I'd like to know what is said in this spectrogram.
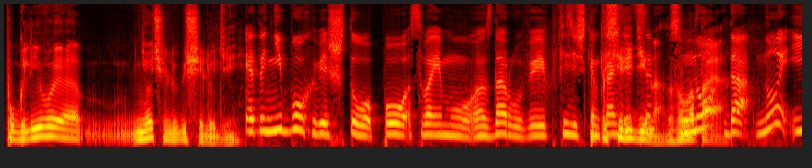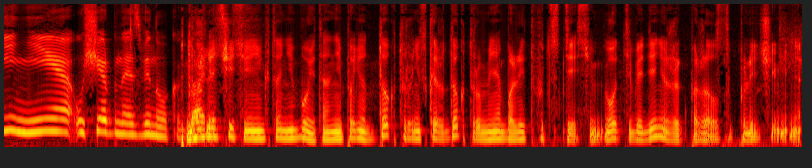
пугливые, не очень любящие людей. Это не бог весь что по своему э, здоровью и физическим Это кондициям. середина, золотая. Но, да, но и не ущербное звено. Как да, лечить ее никто не будет. Она не пойдет к доктору, не скажет, доктор, у меня болит вот здесь. Вот тебе денежек, пожалуйста, полечи меня.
